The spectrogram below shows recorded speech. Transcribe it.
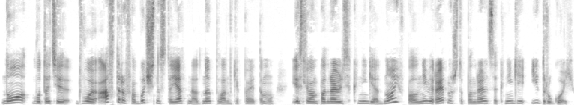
но вот эти двое авторов обычно стоят на одной планке, поэтому если вам понравились книги одной, вполне вероятно, что понравятся книги и другой.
